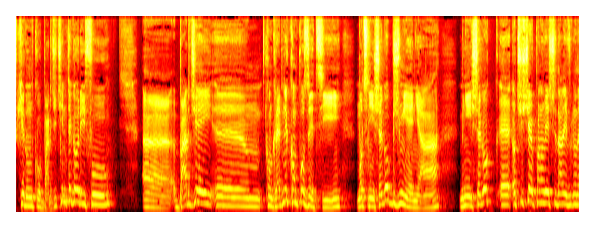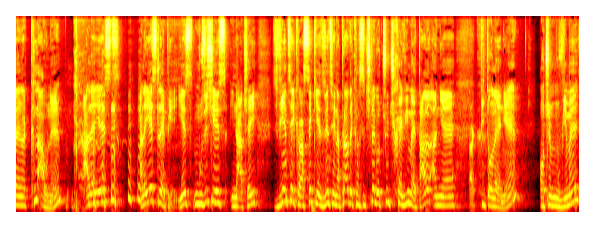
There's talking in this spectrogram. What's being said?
w kierunku bardziej ciętego riffu, e, bardziej em, konkretnych kompozycji, mocniejszego brzmienia, mniejszego. E, oczywiście panowie jeszcze dalej wyglądają jak klauny, ale jest, ale jest lepiej. Jest, muzycznie jest inaczej. Jest więcej klasyki, jest więcej naprawdę klasycznego czuć heavy metal, a nie Tak. pitolenie. O czym mówimy?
